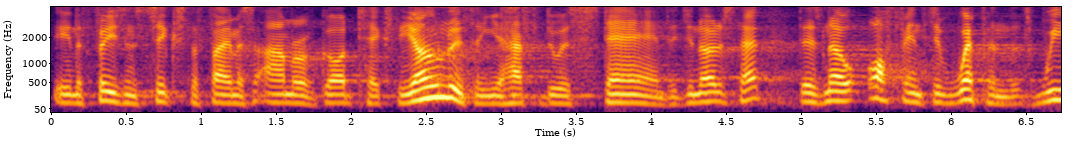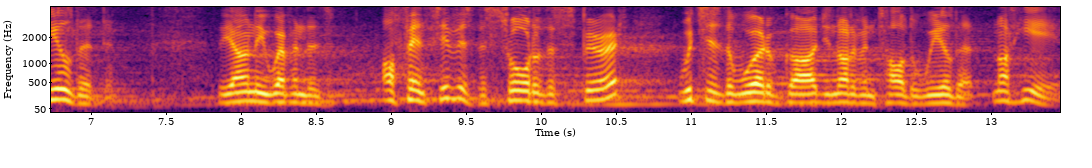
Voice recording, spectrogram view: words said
In Ephesians 6, the famous armour of God text, the only thing you have to do is stand. Did you notice that? There's no offensive weapon that's wielded. The only weapon that's offensive is the sword of the Spirit, which is the Word of God. You're not even told to wield it. Not here.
